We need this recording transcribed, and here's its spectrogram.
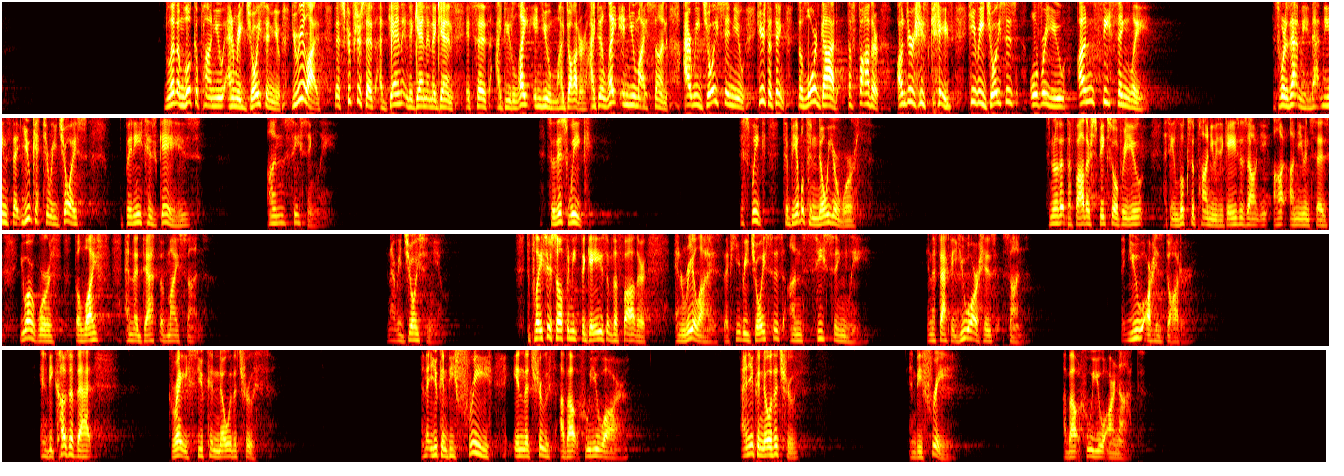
Let him look upon you and rejoice in you. You realize that scripture says again and again and again, it says, I delight in you, my daughter. I delight in you, my son. I rejoice in you. Here's the thing the Lord God, the Father, under his gaze, he rejoices over you unceasingly. So, what does that mean? That means that you get to rejoice beneath his gaze unceasingly. So, this week, this week, to be able to know your worth, to know that the Father speaks over you as he looks upon you, as he gazes on you and says, You are worth the life and the death of my Son. And I rejoice in you to place yourself beneath the gaze of the Father and realize that He rejoices unceasingly in the fact that you are His son, that you are His daughter. And because of that grace, you can know the truth. And that you can be free in the truth about who you are. And you can know the truth and be free about who you are not.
